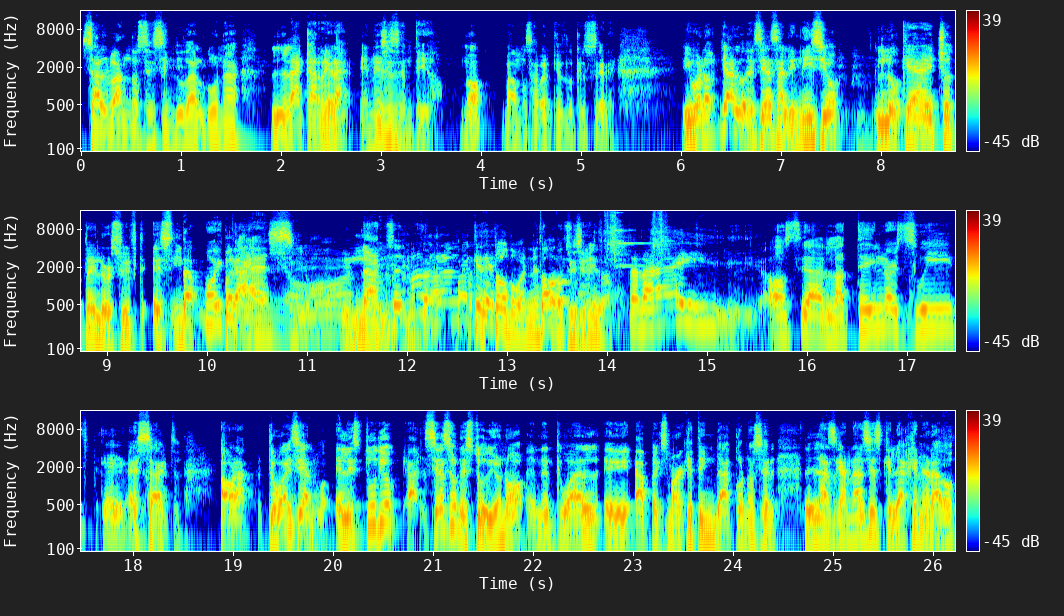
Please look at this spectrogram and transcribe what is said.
salvándose sin duda alguna la carrera en ese sentido, ¿no? Vamos a ver qué es lo que sucede. Y bueno, ya lo decías al inicio, lo que ha hecho Taylor Swift es Está muy impresionante. Es más grande que todo en Estados Sí, sí. Unidos. Trae, o sea, la Taylor Swift que Exacto. Ahora, te voy a decir algo. El estudio, ah, se hace un estudio, ¿no? En el cual eh, Apex Marketing da a conocer las ganancias que le ha generado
